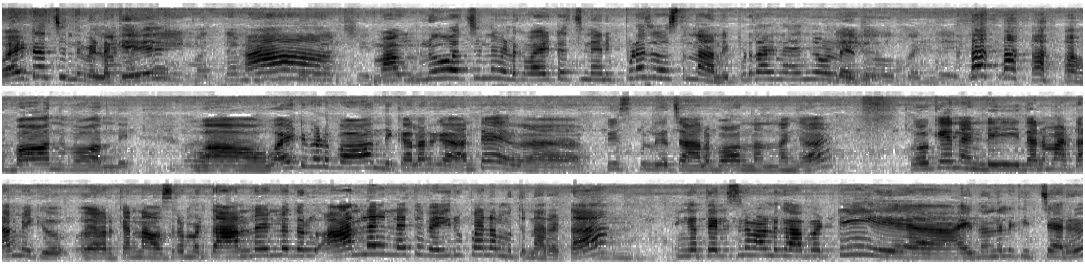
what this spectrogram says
వైట్ వచ్చింది వీళ్ళకి. మాకు బ్లూ వచ్చింది వీళ్ళకి. వైట్ వచ్చింది. నేను ఇప్పుడే చూస్తున్నాను. ఇప్పుడు దాకా నేను చూడలేదు. బాగుంది బాగుంది. వా వైట్ కూడా బాగుంది కలర్గా అంటే పీస్ఫుల్గా చాలా బాగుంది అందంగా. ఓకేనండి ఇదనమాట మీకు ఎవరికన్నా అవసరం పడితే ఆన్లైన్లో దొరుకు ఆన్లైన్లో అయితే వెయ్యి రూపాయలు అమ్ముతున్నారట. ఇంకా తెలిసిన వాళ్ళు కాబట్టి ఐదు వందలకి ఇచ్చారు.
